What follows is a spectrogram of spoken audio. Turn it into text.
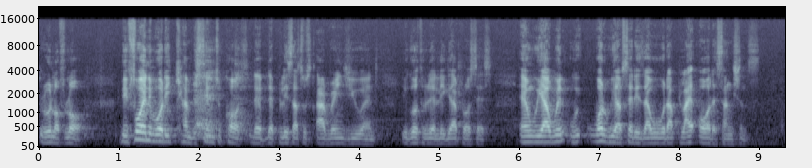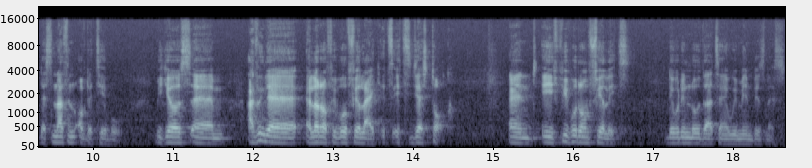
rule of law before anybody can be sent to court, the, the police has to arrange you and you go through the legal process. And we are, we, what we have said is that we would apply all the sanctions. There's nothing off the table. Because um, I think a lot of people feel like it's, it's just talk. And if people don't feel it, they wouldn't know that uh, we mean business.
